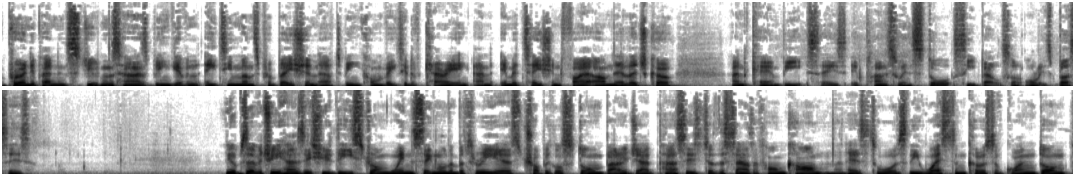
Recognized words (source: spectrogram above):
A pro-independent student has been given 18 months probation after being convicted of carrying an imitation firearm near Legco, and KMB says it plans to install seatbelts on all its buses. The observatory has issued the strong wind signal number three as tropical storm Barijat passes to the south of Hong Kong and heads towards the western coast of Guangdong.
